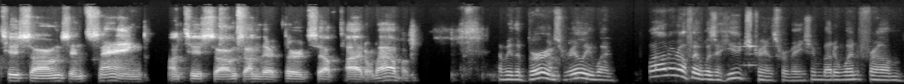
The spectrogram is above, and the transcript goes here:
two songs and sang on two songs on their third self-titled album. I mean, the Birds really went. Well, I don't know if it was a huge transformation, but it went from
